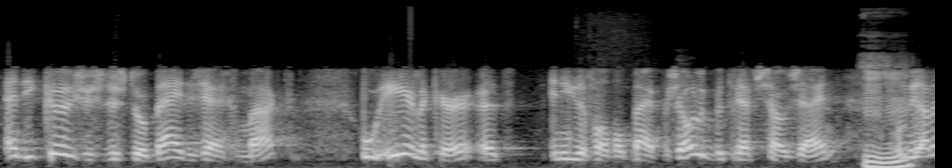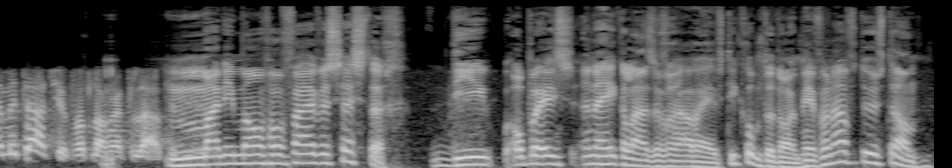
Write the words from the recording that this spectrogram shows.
en die keuzes dus door beide zijn gemaakt... hoe eerlijker het in ieder geval wat mij persoonlijk betreft zou zijn... Mm -hmm. om die alimentatie ook wat langer te laten duren. Maar die man van 65, die opeens een hekel aan zijn vrouw heeft... die komt er nooit meer vanaf dus dan?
